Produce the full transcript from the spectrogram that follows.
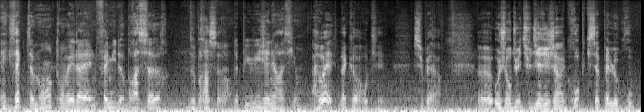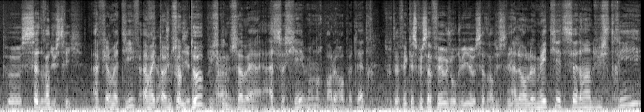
Exactement, tombé là une famille de brasseurs De brasseur. depuis 8 générations. Ah ouais, d'accord, ok. Super. Euh, Aujourd'hui, tu diriges un groupe qui s'appelle le groupe euh, Cèdre Industrie. Affirmatif. Ah, attends, nous sommes dire. deux puisque Voilà. nous sommes euh, associés, mais on en reparlera peut-être. Tout à fait. Qu'est-ce que ça fait aujourd'hui, Cèdre Industrie? Alors le métier de Cèdre Industrie,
